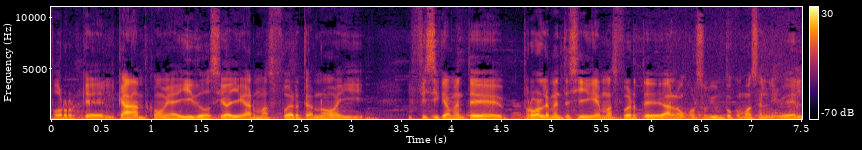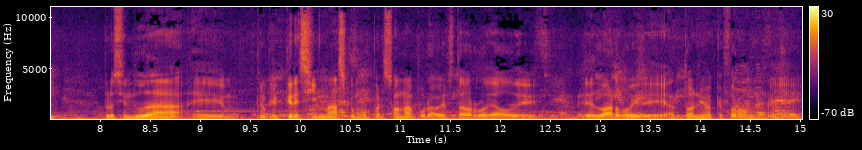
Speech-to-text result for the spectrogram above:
por que el camp, cómo había ido, si iba a llegar más fuerte o no. Y, y físicamente probablemente sí llegué más fuerte, a lo mejor subí un poco más el nivel. Pero sin duda eh, creo que crecí más como persona por haber estado rodeado de, Eduardo y de Antonio, que fueron eh,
